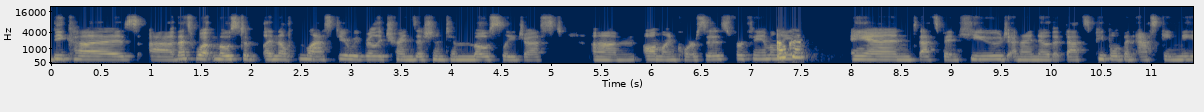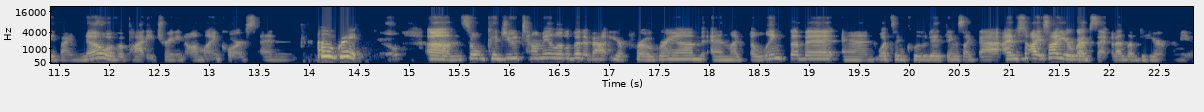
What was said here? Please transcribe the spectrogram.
because uh, that's what most of in the last year we've really transitioned to mostly just um, online courses for families. Okay and that's been huge and i know that that's people have been asking me if i know of a potty training online course and oh great. Um, so could you tell me a little bit about your program and like the length of it and what's included things like that? I, I saw your website but i'd love to hear it from you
